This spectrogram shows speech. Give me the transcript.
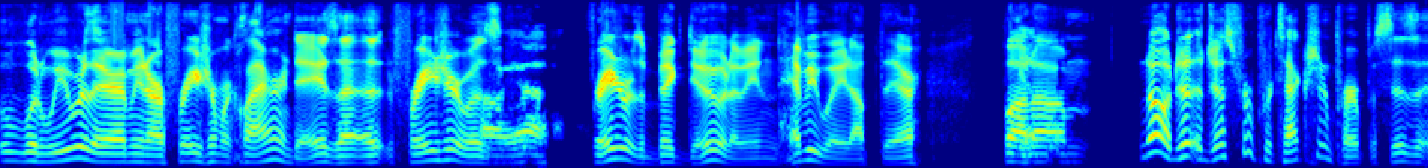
when we were there, I mean, our Fraser McLaren days, uh, Fraser was Oh yeah, Fraser was a big dude. I mean, heavyweight up there. But Yeah. um, no, ju- just for protection purposes,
